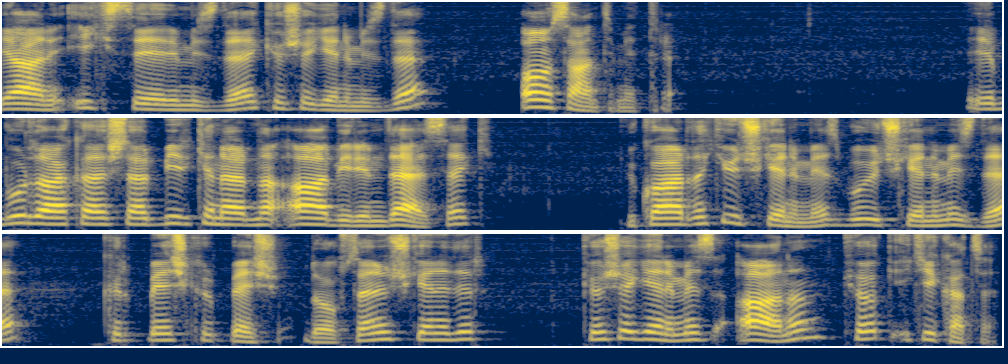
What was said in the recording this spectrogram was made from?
Yani x değerimizde köşegenimizde 10 santimetre. E, burada arkadaşlar bir kenarına a birim dersek yukarıdaki üçgenimiz bu üçgenimiz de 45 45 90 üçgenidir. Köşegenimiz a'nın kök 2 katı.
